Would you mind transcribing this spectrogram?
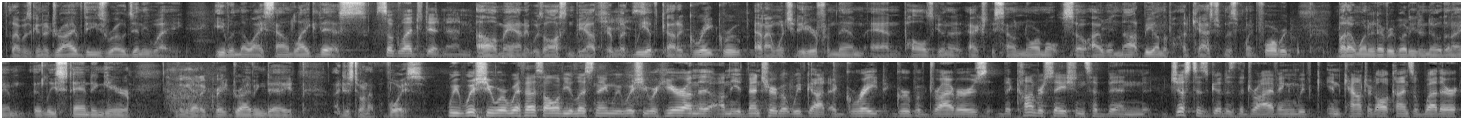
that I was going to drive these roads anyway, even though I sound like this. So glad you did, man. Oh man, it was awesome to be out there. But we have got a great group, and I want you to hear from them. And Paul's going to actually sound normal, so I will not be on the podcast from this point forward. But I wanted everybody to know that I am at least standing here, having had a great driving day. I just don't have a voice. We wish you were with us, all of you listening. We wish you were here on the on the adventure, but we've got a great group of drivers. The conversations have been just as good as the driving, and we've encountered all kinds of weather.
